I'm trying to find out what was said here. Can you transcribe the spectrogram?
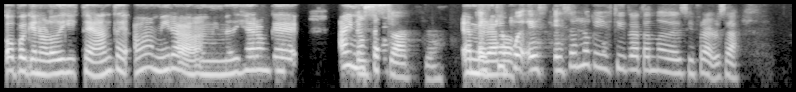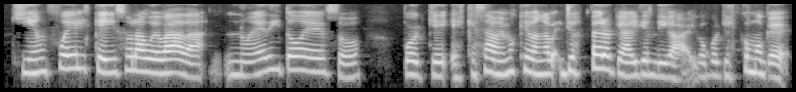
O porque no lo dijiste antes. Ah, mira, a mí me dijeron que, ay, no sé, Exacto. Es que pues es- eso es lo que yo estoy tratando de descifrar, o sea, ¿quién fue el que hizo la huevada? No editó eso porque es que sabemos que van a yo espero que alguien diga algo, porque es como que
